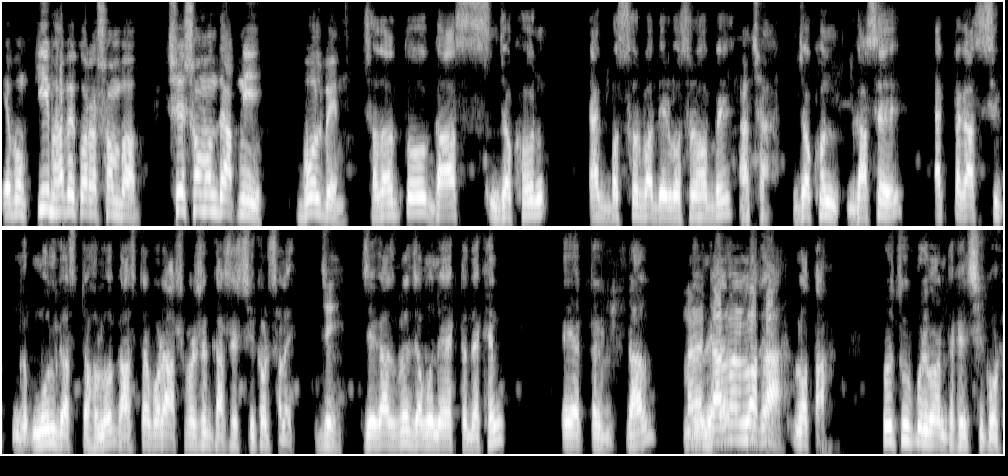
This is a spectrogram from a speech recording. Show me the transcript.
এবং কীভাবে করা সম্ভব সে সম্বন্ধে আপনি বলবেন। সাধারণত গাছ যখন এক বছর বা দেড় বছর হবে আচ্ছা। যখন গাছে একটা গাছ মূল গাছটা হলো গাছটার পরে আশেপাশে গাছের শিকড় ছাড়ে। জি। যে গাছগুলো যেমন একটা দেখেন এই একটা ডাল মানে ডাল মানে লতা? লতা। প্রচুর পরিমাণ দেখেন শিকড়।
